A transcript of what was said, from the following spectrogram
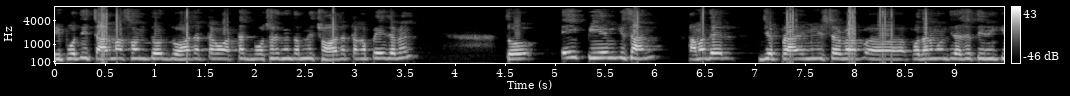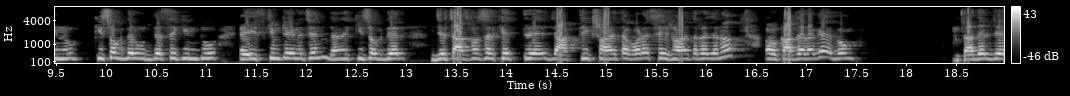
এই প্রতি চার মাস অন্তর দু হাজার টাকা, অর্থাৎ বছরে কিন্তু আপনি ছ হাজার টাকা পেয়ে যাবেন। তো এই পিএম কিষান আমাদের যে প্রাইম মিনিস্টার বা প্রধানমন্ত্রী আছে, তিনি কিন্তু কৃষকদের উদ্দেশ্যে কিন্তু এই স্কিমটি এনেছেন যেন কৃষকদের যে চাষবাসের ক্ষেত্রে যে আর্থিক সহায়তা করে, সেই সহায়তাটা যেন কাজে লাগে এবং তাদের যে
